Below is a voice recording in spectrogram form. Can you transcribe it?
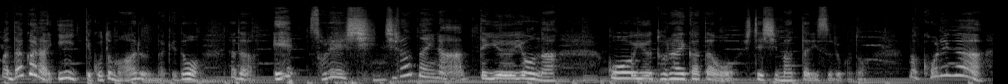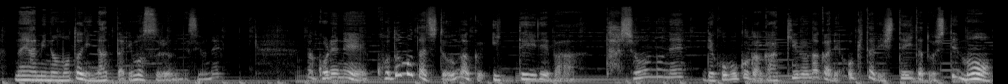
まあ、だからいいってこともあるんだけどただえそれ信じらんないなっていうようなこういう捉え方をしてしまったりすること。まあ、これが悩みのもとになったりもするんですよね。まあ、これね子どもたちとうまくいっていれば多少のね凸凹が学級の中で起きたりしていたとしても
